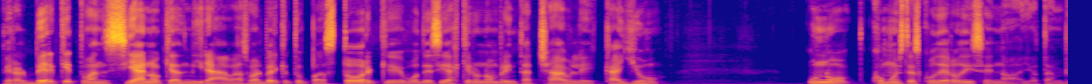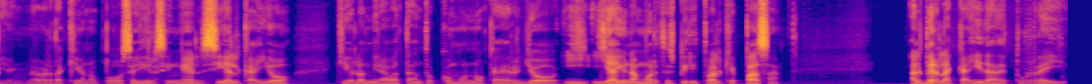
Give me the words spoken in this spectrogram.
Pero al ver que tu anciano que admirabas o al ver que tu pastor que vos decías que era un hombre intachable cayó, uno como este escudero dice, no, yo también, la verdad que yo no puedo seguir sin él. Si él cayó, que yo lo admiraba tanto, ¿cómo no caer yo? Y, hay una muerte espiritual que pasa al ver la caída de tu rey.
